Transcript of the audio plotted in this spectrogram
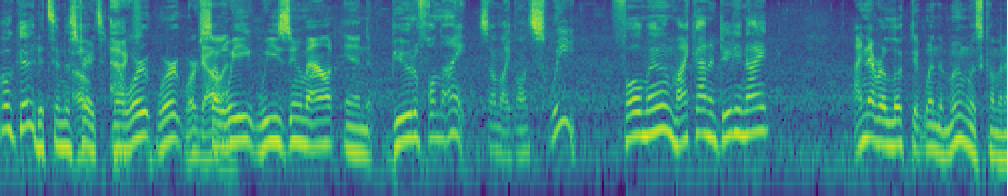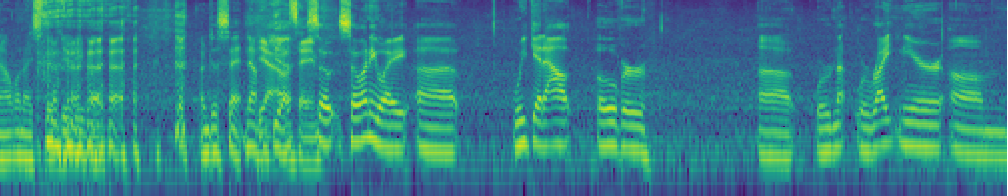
oh, good, it's in the straits. no, we're, we're, we're going. So we, we zoom out in beautiful night. So I'm like, going, sweet, full moon, my kind of duty night. I never looked at when the moon was coming out when I stood duty, but I'm just saying. No, Yeah, Yeah. same. So so anyway, uh, we get out over. Uh, we're not. We're right near um,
